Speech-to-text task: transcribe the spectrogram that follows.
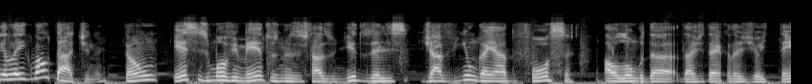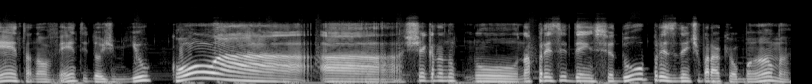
pela igualdade, né? Então, esses movimentos nos Estados Unidos, eles já vinham ganhado força ao longo da, das décadas de 80, 90 e 2000, com a, a chegada no, no, na presidência do presidente Barack Obama,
